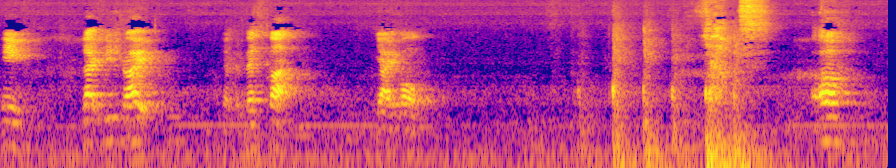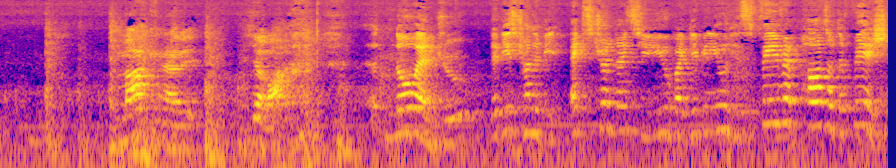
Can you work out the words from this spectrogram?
Hey, like fish, right? That's the best part. Yeah, I know. Uh, Mark can have it. Here, Mark. Uh, no, Andrew. Daddy's trying to be extra nice to you by giving you his favorite part of the fish.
